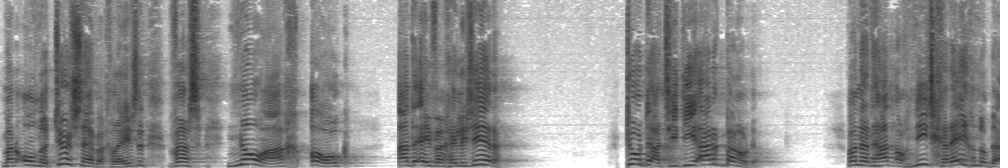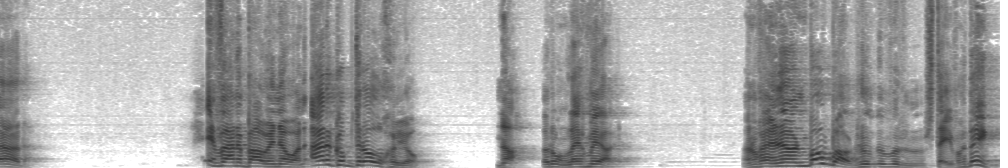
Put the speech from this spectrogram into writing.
Maar ondertussen hebben we gelezen, was Noach ook aan het evangeliseren. Doordat hij die ark bouwde. Want het had nog niet geregend op de aarde. En waarom bouw je nou een ark op droge, joh? Nou, Ron, leg me uit. Dan ga je nou een boot bouwen. Dat wordt een stevig ding.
